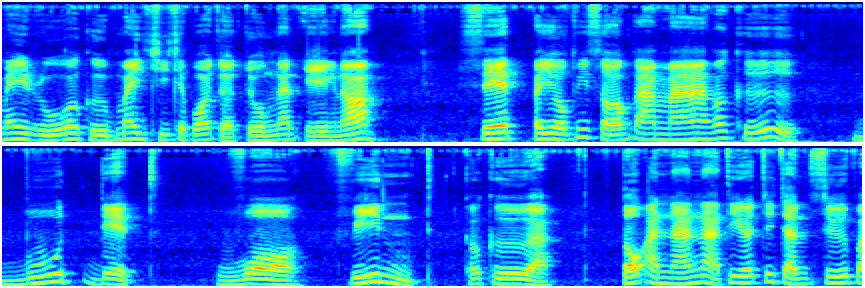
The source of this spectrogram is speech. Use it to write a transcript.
ไม่รู้ก็คือไม่ชี้เฉพาะเจาะจงนั่นเองเนาะเสร็จประโยคที่ 2 ตามมาก็คือ boot det war fin ก็คือโต๊ะอันนั้นอะที่รถจิจันซื้อไป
